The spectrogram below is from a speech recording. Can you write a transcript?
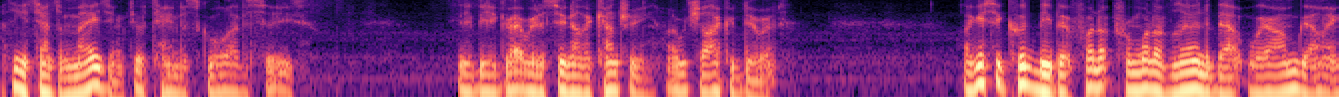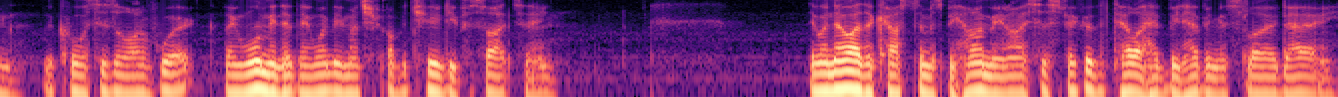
I think it sounds amazing to attend a school overseas. It'd be a great way to see another country. I wish I could do it. I guess it could be, but from what I've learned about where I'm going, the course is a lot of work. They warned me that there won't be much opportunity for sightseeing. There were no other customers behind me, and I suspected the teller had been having a slow day.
